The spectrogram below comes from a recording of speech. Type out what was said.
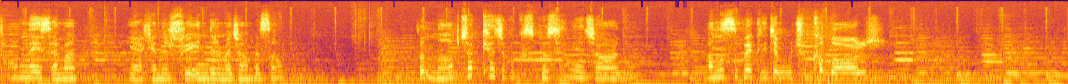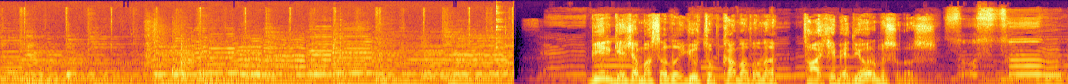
Tamam neyse hemen yelkenleri suya indirme Can Besem. Da ne yapacak ki acaba kız kulesini niye çağırdı? Ben nasıl bekleyeceğim üçe kadar? Bir Gece Masalı YouTube kanalını takip ediyor musunuz? Sustum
